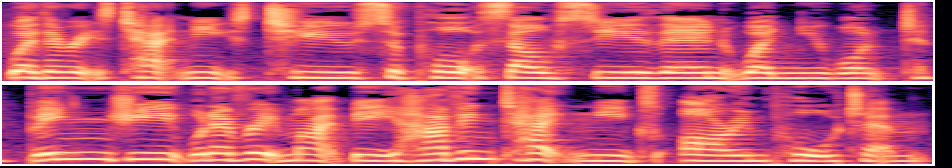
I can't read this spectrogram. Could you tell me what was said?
whether it's techniques to support self soothing when you want to binge eat, whatever it might be, having techniques are important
